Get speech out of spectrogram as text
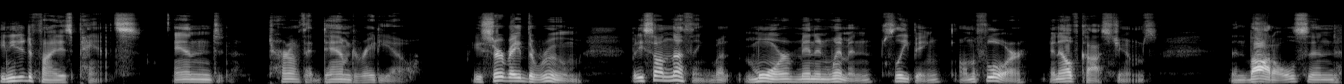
He needed to find his pants and turn off that damned radio. He surveyed the room, but he saw nothing but more men and women sleeping on the floor in elf costumes, then bottles and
